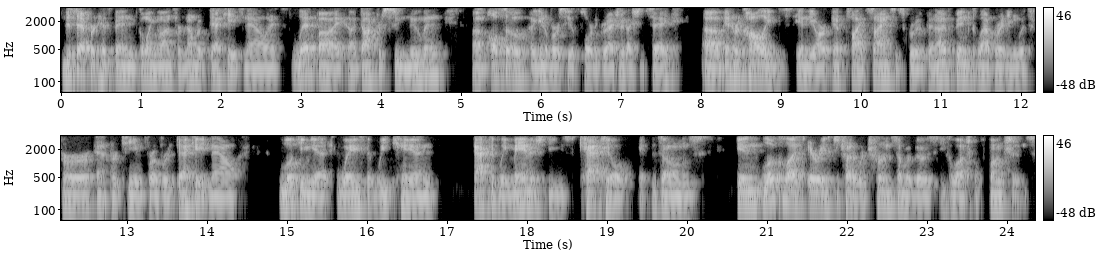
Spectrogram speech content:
This effort has been going on for a number of decades now, and it's led by uh, Dr. Sue Newman, um, also a University of Florida graduate, I should say, um, and her colleagues in the Applied Sciences Group. And I've been collaborating with her and her team for over a decade now, looking at ways that we can actively manage these cattail zones in localized areas to try to return some of those ecological functions.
